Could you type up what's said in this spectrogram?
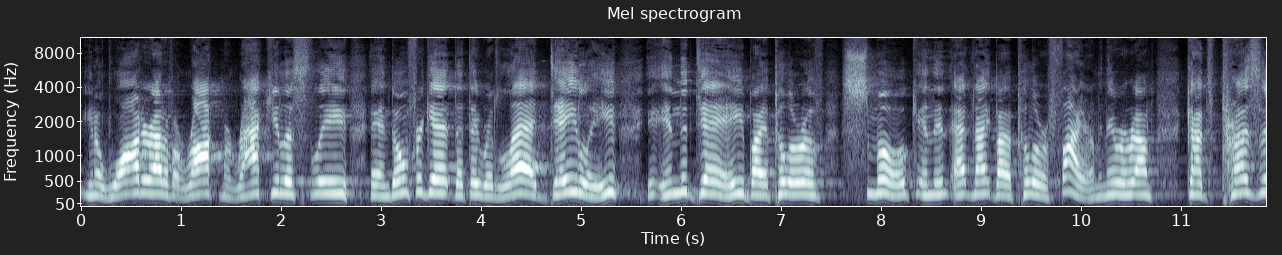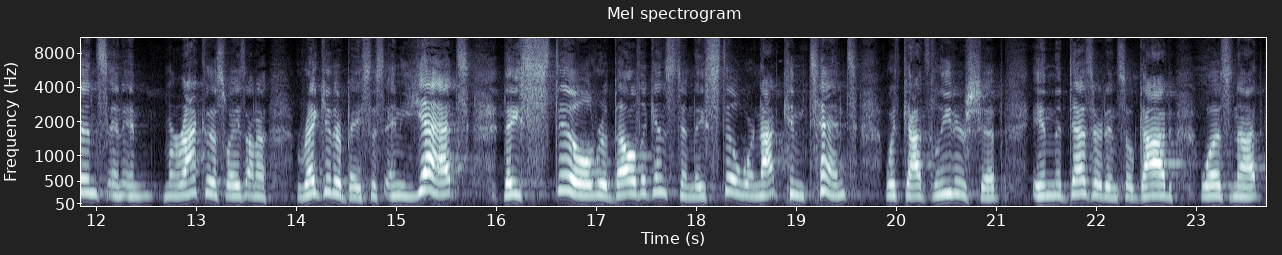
you know, water out of a rock miraculously. And don't forget that they were led daily in the day by a pillar of smoke and then at night by a pillar of fire. I mean, they were around God's presence and in miraculous ways on a regular basis. And yet, they still rebelled against Him. They still were not content with God's leadership leadership in the desert. And so God was not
